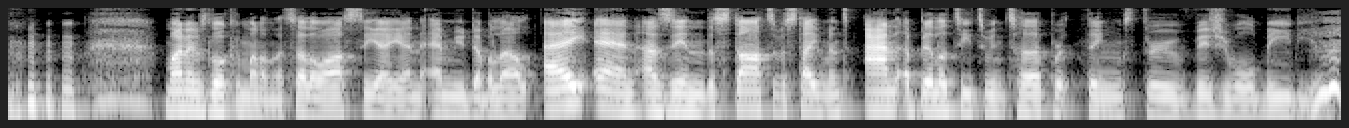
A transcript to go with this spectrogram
My name's Lorcan Mullan. That's L O R C A N M U L L A N, as in the start of a statement and ability to interpret things through visual medium.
